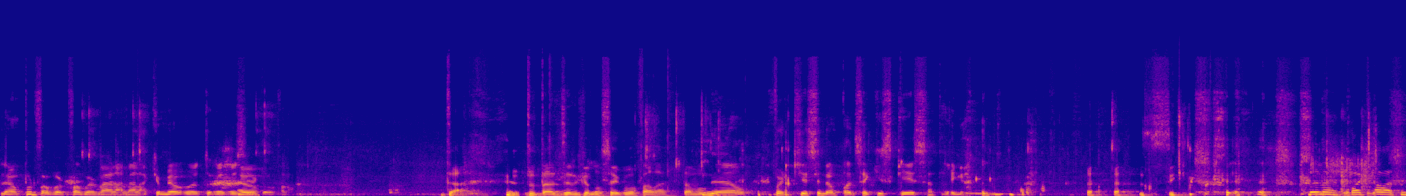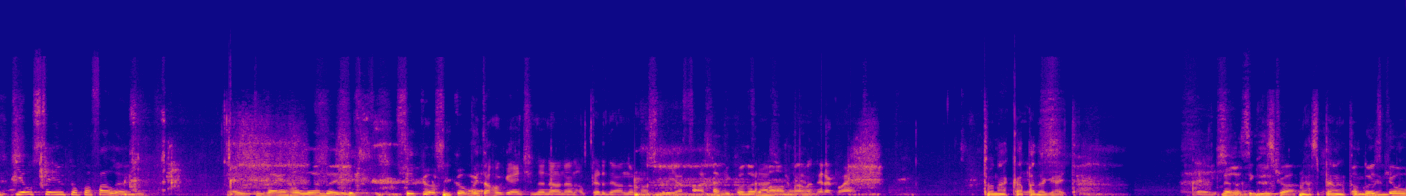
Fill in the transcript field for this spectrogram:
Não, por favor, por favor, vai lá, vai lá. Que o meu, eu, eu, eu sei o que eu vou falar. Tá. Tu tá dizendo que eu não sei o que eu vou falar. Tá bom. Não, porque senão pode ser que esqueça, tá ligado? Sim. Não, não, pode falar tudo que eu sei o que eu tô falando. Aí tu vai enrolando aí. Ficou, ficou muito é. arrogante. Não, não, não, não, perdão, não construí a fase. Ah, ficou normal, né? De uma maneira correta. Tô na capa é da gaita. É isso. Não, é o seguinte, ó. Minhas pernas estão Uma coisa que eu.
